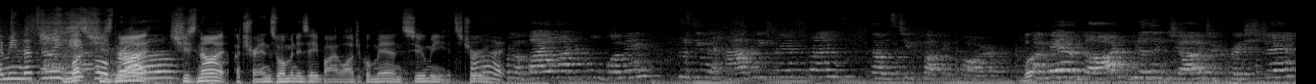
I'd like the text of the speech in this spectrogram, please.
I mean, that's really But hateful, she's bro. not. She's not. A trans woman is a biological man. Sue me. It's true. Fuck. From a biological woman who doesn't even have any trans friends, that was too fucking far. What? A man of God who doesn't judge a Christian,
